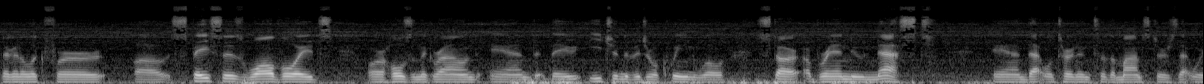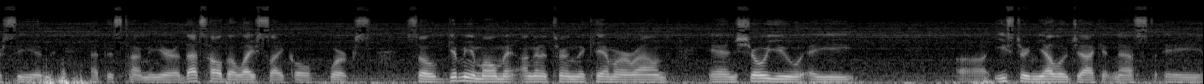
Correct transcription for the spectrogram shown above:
They're gonna look for uh, spaces, wall voids, or holes in the ground, and they each individual queen will start a brand new nest, and that will turn into the monsters that we're seeing at this time of year. That's how the life cycle works. So give me a moment. I'm gonna turn the camera around and show you a uh, eastern yellow jacket nest, a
